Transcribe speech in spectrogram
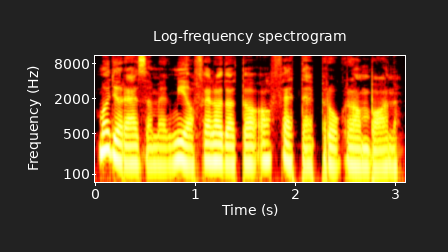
magyarázza meg, mi a feladata a FETE programban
